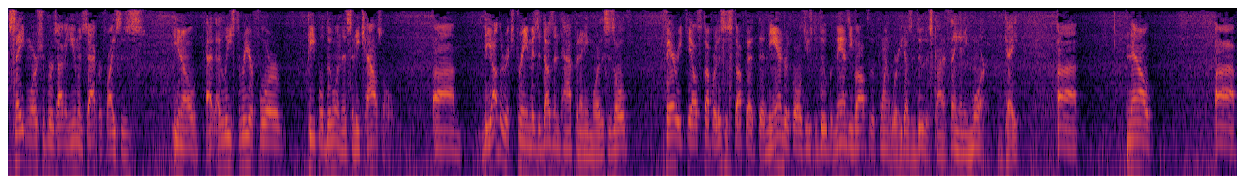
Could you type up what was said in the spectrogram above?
Satan worshippers having human sacrifices, you know, at, at least three or four people doing this in each household. Um, the other extreme is it doesn't happen anymore. This is old fairy tale stuff, or this is stuff that the Neanderthals used to do, but man's evolved to the point where he doesn't do this kind of thing anymore. Okay. Uh, now, uh,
